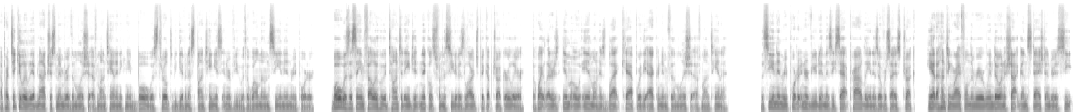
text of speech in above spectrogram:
A particularly obnoxious member of the militia of Montana, nicknamed Bull, was thrilled to be given a spontaneous interview with a well known CNN reporter. Bull was the same fellow who had taunted Agent Nichols from the seat of his large pickup truck earlier. The white letters MOM on his black cap were the acronym for the militia of Montana. The CNN reporter interviewed him as he sat proudly in his oversized truck. He had a hunting rifle in the rear window and a shotgun stashed under his seat.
